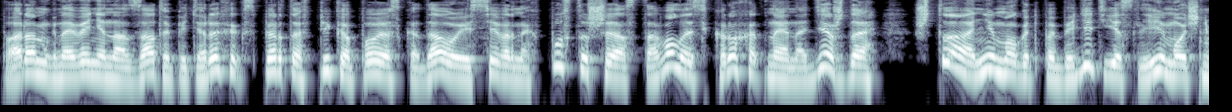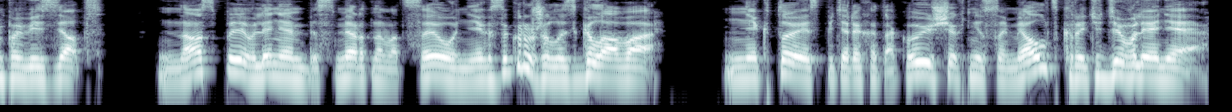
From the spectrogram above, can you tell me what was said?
Пару мгновений назад у пятерых экспертов пика поиска Дао из северных пустошей оставалась крохотная надежда, что они могут победить, если им очень повезет. Но с появлением бессмертного Цэ у них закружилась голова. Никто из пятерых атакующих не сумел скрыть удивление.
